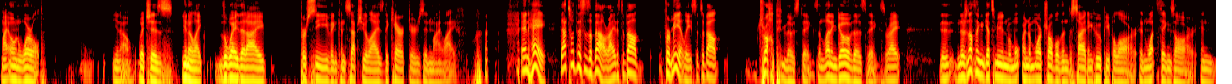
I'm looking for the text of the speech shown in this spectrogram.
my own world you know which is you know like the way that i perceive and conceptualize the characters in my life and hey that's what this is about right it's about for me at least it's about dropping those things and letting go of those things right there's nothing that gets me into more, into more trouble than deciding who people are and what things are and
